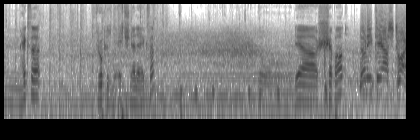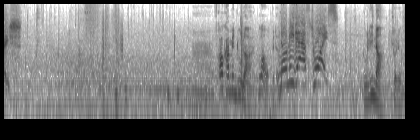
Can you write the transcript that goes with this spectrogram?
Hm, Hexe. Wirklich eine echt schnelle Hexe. So, der Shepard. No need to ask twice. Äh, Frau Kamindula, du auch bitte. No need to ask twice. Du Lina, Entschuldigung.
